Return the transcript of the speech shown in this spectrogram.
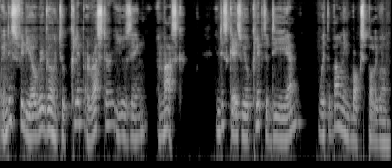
in this video we're going to clip a raster using a mask. In this case we'll clip the DEM with the bounding box polygon.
